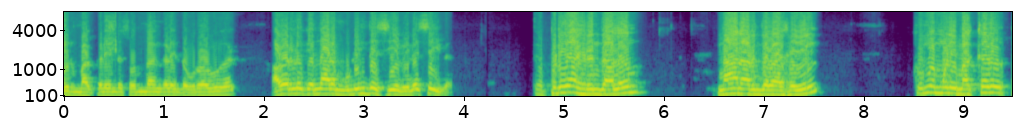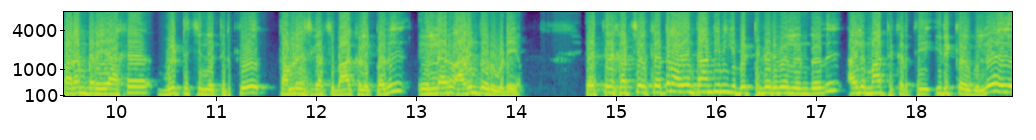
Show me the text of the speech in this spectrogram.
ஊர் மக்கள் என்ற சொந்தங்கள் என்ற உறவுகள் அவர்களுக்கு என்னால் முடிந்த சேவையில செய்வேன். எப்படியாக இருந்தாலும் நான் அறிந்த வகையில் குங்கமொழி மக்கள் பரம்பரையாக வீட்டு சின்னத்திற்கு தமிழரசு கட்சி வாக்களிப்பது எல்லாரும் அறிந்த ஒரு விடயம். எத்தனை கட்சிகள் கேட்டாலும் அதை தாண்டி நீங்க வெற்றி பெறுவீர்கள் என்றது அதில் மாற்று கருத்து இருக்கவில்லை. அது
